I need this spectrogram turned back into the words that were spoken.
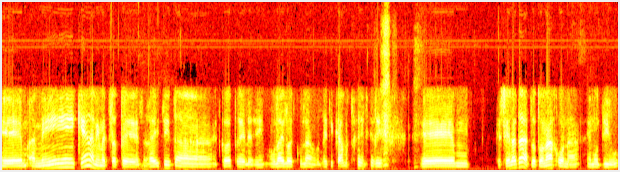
אמ, אני, כן, אני מצפה. ראיתי את, ה, את כל הטריילרים, אולי לא את כולם, אבל ראיתי כמה טריילרים. אמ, קשה לדעת, זאת עונה אחרונה, הם הודיעו.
